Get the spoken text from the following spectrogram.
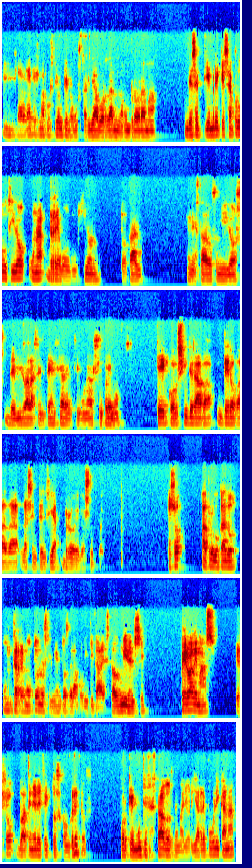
y la verdad que es una cuestión que me gustaría abordar en algún programa de septiembre, que se ha producido una revolución total en Estados Unidos debido a la sentencia del Tribunal Supremo que consideraba derogada la sentencia Roe vs. Wade. Eso ha provocado un terremoto en los cimientos de la política estadounidense, pero además eso va a tener efectos concretos, porque muchos estados de mayoría republicana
